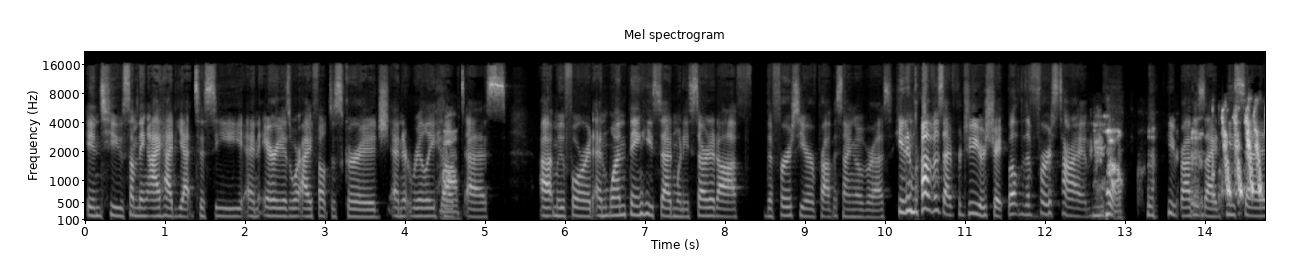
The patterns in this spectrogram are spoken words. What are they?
into something I had yet to see and areas where I felt discouraged. And it really Wow. helped us uh, move forward. And one thing he said when he started off the first year of prophesying over us, he didn't prophesy for two years straight, but the first time Wow. he prophesied, he said,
